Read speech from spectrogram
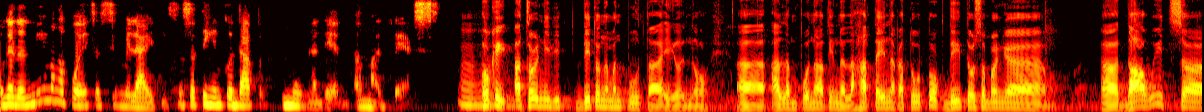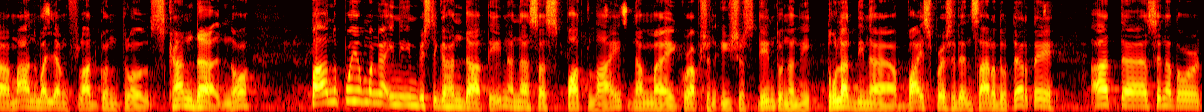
maganda. May mga points of similarities na sa tingin ko dapat muna din ang ma-address. Mhm. Okay, attorney, dit- dito naman po tayo, no? Ah, alam po natin na lahat tayo nakatutok dito sa mga ah, dawit sa maanumalyang flood control scandal, no? Paano po yung mga iniimbestigahan dati na nasa spotlight na may corruption issues din tulad din na Vice President Sara Duterte at ah, Senator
